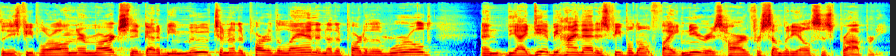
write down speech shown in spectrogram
So these people are all on their march. They've got to be moved to another part of the land, another part of the world. And the idea behind that is people don't fight near as hard for somebody else's property.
